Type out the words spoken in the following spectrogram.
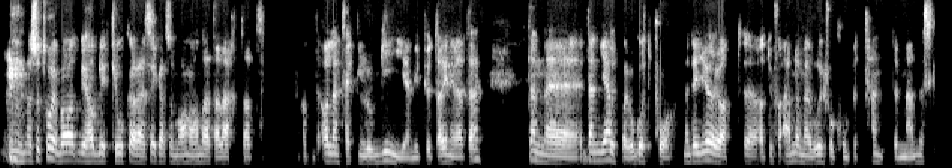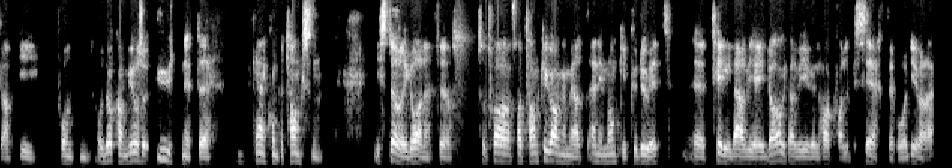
Og så tror jeg bare at vi har blitt klokere, sikkert som mange andre etter hvert, at, at all den teknologien vi putter inn i dette, den, eh, den, hjelper jo godt på. Men det gjør jo at, eh, at, du får enda mer bruk for kompetente mennesker i fronten. Og da kan vi også utnytte den kompetansen i større grad enn før. Så fra, fra, tankegangen med at any monkey could do it, eh, til der vi er i dag, der vi vil ha kvalifiserte rådgivere,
